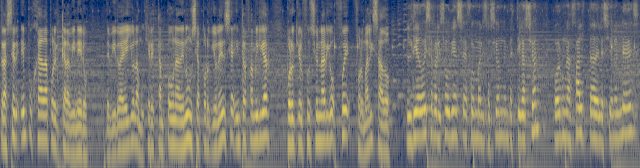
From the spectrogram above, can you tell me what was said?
tras ser empujada por el carabinero. Debido a ello, la mujer estampó una denuncia por violencia intrafamiliar por lo que el funcionario fue formalizado. El día de hoy se realizó audiencia de formalización de investigación por una falta de lesiones leves,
